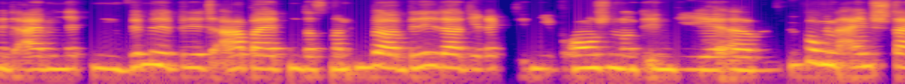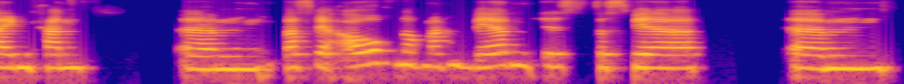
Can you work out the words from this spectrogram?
mit einem netten Wimmelbild arbeiten, dass man über Bilder direkt in die Branchen und in die ähm, Übungen einsteigen kann. Ähm, was wir auch noch machen werden, ist, dass wir ähm,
